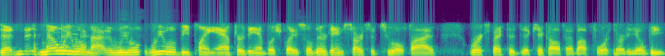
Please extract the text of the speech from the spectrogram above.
no, we will not. We will we will be playing after the ambush play. So their game starts at 2:05. We're expected to kick off at about 4:30. It'll be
